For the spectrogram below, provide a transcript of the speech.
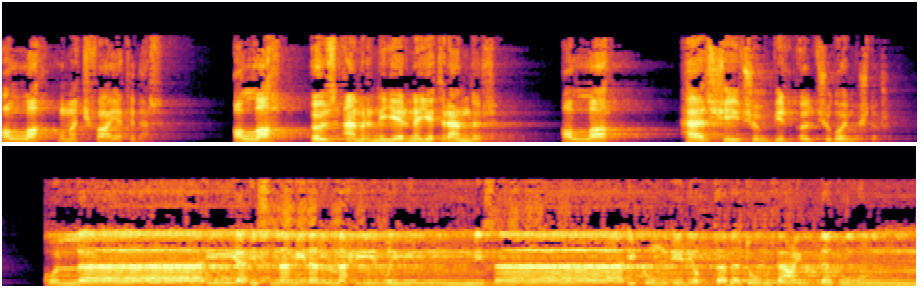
Allah ona kifayət edər. Allah öz əmrini yerinə yetirəndir. Allah hər şey üçün bir ölçü qoymuşdur. واللائي يئسن من المحيض من نسائكم إن ارتبتم فعدتهن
